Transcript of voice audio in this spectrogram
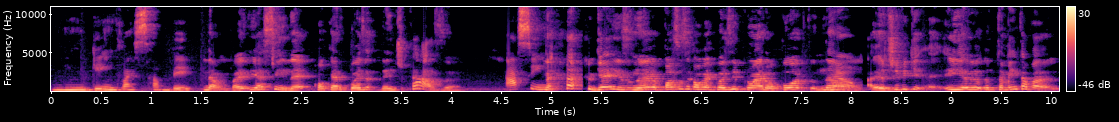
ninguém vai saber. Não, mas e assim, né? Qualquer coisa dentro de casa. Assim, Porque é isso, né? Eu posso fazer qualquer coisa e ir pra um aeroporto? Não. Eu tive que. E eu, eu também tava.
